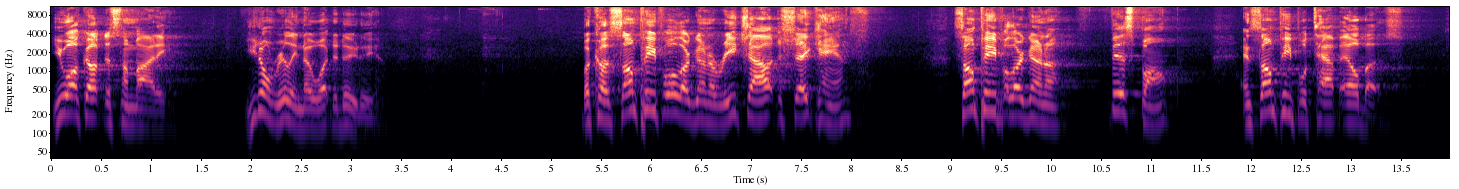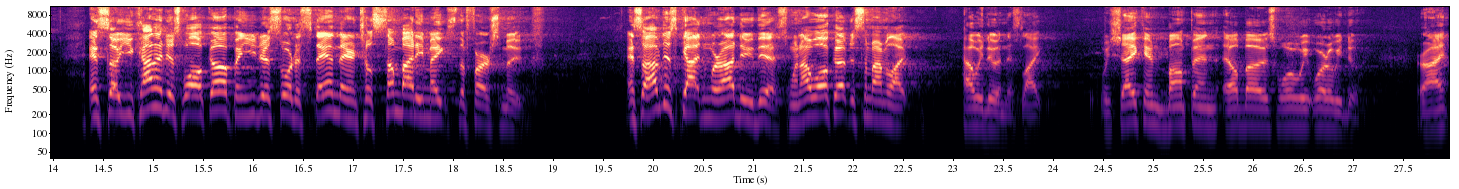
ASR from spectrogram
you walk up to somebody, you don't really know what to do, do you? Because some people are gonna reach out to shake hands, some people are gonna fist bump, and some people tap elbows. And so you kind of just walk up and you just sort of stand there until somebody makes the first move. And so I've just gotten where I do this. When I walk up to somebody, I'm like, how are we doing this? Like, we shaking, bumping, elbows, what are we, what are we doing? Right?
